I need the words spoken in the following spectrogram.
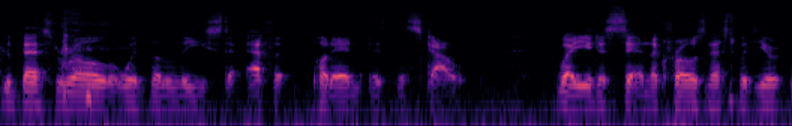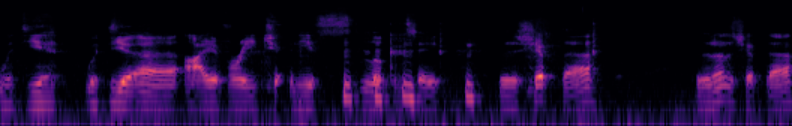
the best role with the least effort put in is the scout, where you just sit in the crow's nest with your with your with your uh, eye of reach and you look and see there's a ship there, there's another ship there.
